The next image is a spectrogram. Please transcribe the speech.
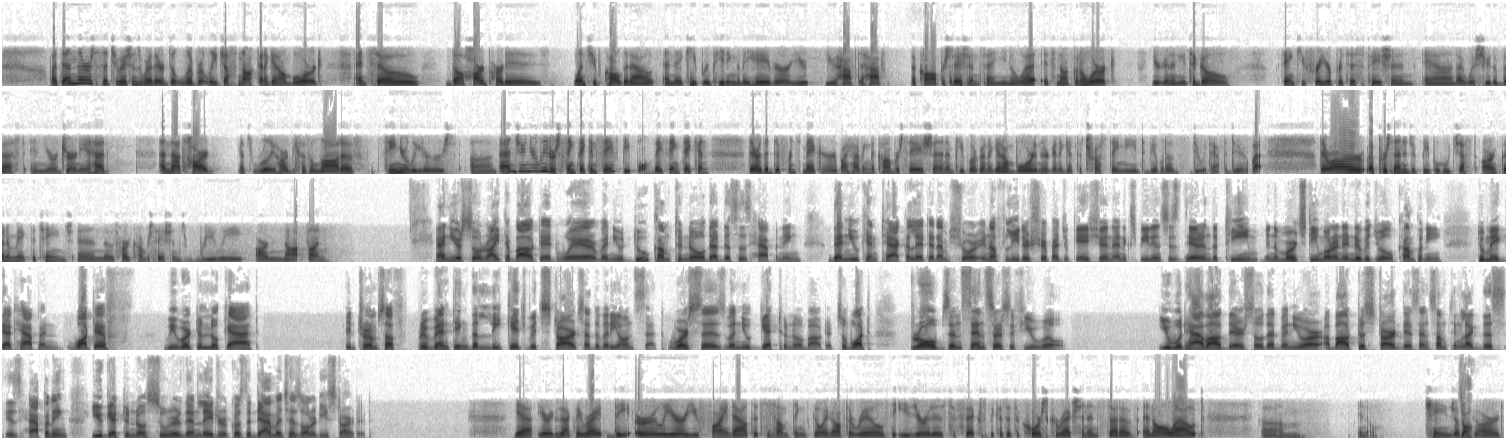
But then there are situations where they're deliberately just not going to get on board. And so the hard part is once you've called it out and they keep repeating the behavior, you, you have to have the conversation saying, you know what, it's not going to work. You're going to need to go. Thank you for your participation and I wish you the best in your journey ahead. And that's hard. That's really hard because a lot of senior leaders um, and junior leaders think they can save people. They think they can they're the difference maker by having the conversation and people are going to get on board and they're going to get the trust they need to be able to do what they have to do. But there are a percentage of people who just aren't going to make the change and those hard conversations really are not fun. And you're so right about it, where when you do come to know that this is happening, then you can tackle it. And I'm sure enough leadership, education, and experience is there in the team, in a merged team or an individual company to make that happen. What if we were to look at in terms of preventing the leakage which starts at the very onset versus when you get to know about it. So, what probes and sensors, if you will, you would have out there so that when you are about to start this and something like this is happening, you get to know sooner than later because the damage has already started. Yeah, you're exactly right. The earlier you find out that something's going off the rails, the easier it is to fix because it's a course correction instead of an all-out, um, you know, change of so, the guard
